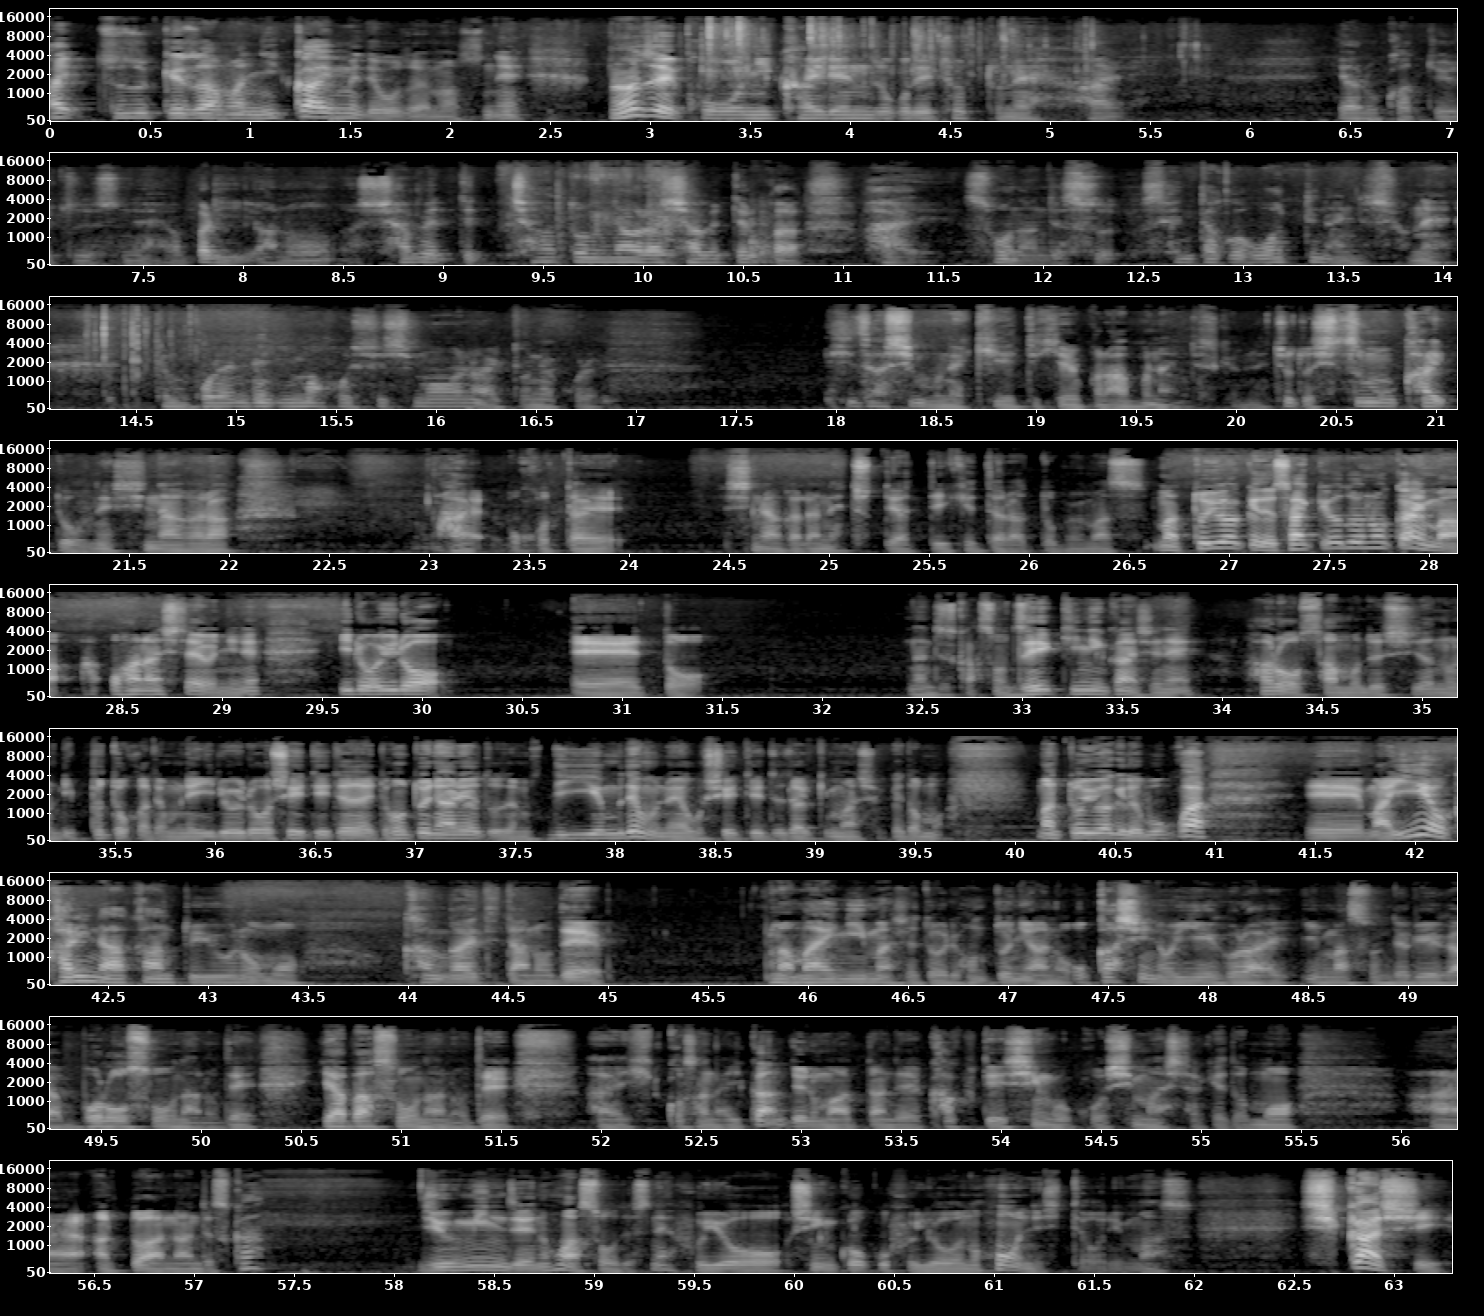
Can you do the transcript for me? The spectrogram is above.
はい、続けざま2回目でございますね。なぜこう2回連続でちょっとね、はい、やるかというとですね、やっぱりあの、喋って、チャート見ながら喋ってるから、はい、そうなんです。洗濯が終わってないんですよね。でもこれね、今干してしまわないとね、これ、日差しもね、消えてきてるから危ないんですけどね、ちょっと質問回答をね、しながら、はい、お答えしながらねちょっとやっていけたらと思います。まあ、というわけで先ほどの回今お話したようにねいろいろえっ、と何ですかその税金に関してねハローさんもですしあのリップとかでもねいろいろ教えていただいて本当にありがとうございます DM でもね教えていただきましたけどもまあというわけで僕は、えー、まあ、家を借りなあかんというのも考えてたのでまあ、前に言いました通り本当にあのお菓子の家ぐらい今住んでる家がボロそうなのでやばそうなので、はい、引っ越さないかんというのもあったんで確定申告をしましたけども、はい、あとは何ですか？住民税の方はそうですね。不要申告不要の方にしております。しかし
